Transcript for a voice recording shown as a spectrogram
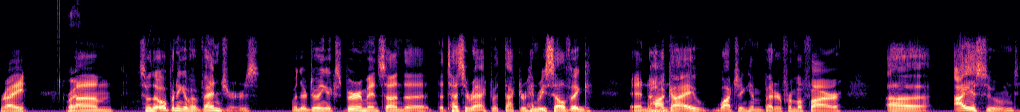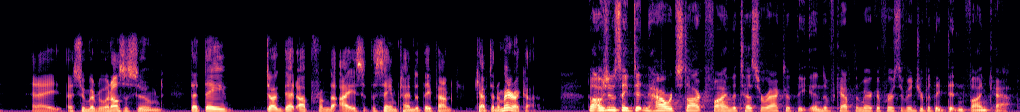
right? Right. Um, so in the opening of Avengers, when they're doing experiments on the the Tesseract with Dr. Henry Selvig and Mm-hmm. Hawkeye watching him better from afar, uh, I assumed, and I assume everyone else assumed, that they dug that up from the ice at the same time that they found Captain America. No, I was going to say, didn't Howard Stark find the Tesseract at the end of Captain America: First Avenger, but they didn't find Cap?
